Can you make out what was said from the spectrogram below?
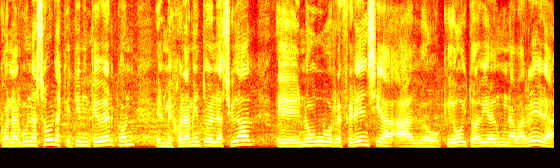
con algunas obras que tienen que ver con el mejoramiento de la ciudad, eh, no hubo referencia a lo que hoy todavía es una barrera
